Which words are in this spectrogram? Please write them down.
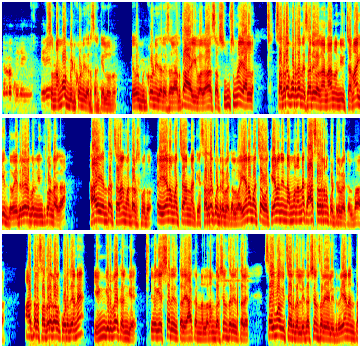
ಕನ್ನಡದ ಮೇಲೆ ಬೇರೆ ಸೊ ನಮ್ಮವ್ರು ಬಿಟ್ಕೊಂಡಿದ್ದಾರೆ ಸರ್ ಕೆಲವರು. ಕೆಲವರು ಬಿಟ್ಕೊಂಡಿದ್ದಾರೆ ಸರ್. ಅರ್ಥ ಇವಾಗ. ಸರ್ ಸುಮ್ ಸುಮ್ನೆ ಎಲ್ಲ ಸದರ ಕೊಡ್ತಾನೆ ಸರ್ ಇವಾಗ. ನಾನು ನೀವು ಚೆನ್ನಾಗಿದ್ದು ಎದುರುಗಡೆ ಬಂದು ನಿಂತ್ಕೊಂಡಾಗ ಹಾಯ್ ಅಂತ ಚೆನ್ನಾಗಿ ಮಾತಾಡ್ಸ್ಬೋದು. ಏನೋ ಮಚ್ಚ ಅನ್ನಕ್ಕೆ ಸದರ ಕೊಟ್ಟಿರ್ಬೇಕಲ್ವಾ? ಏನೋ ಮಚ್ಚ, ಓಕೆ, ಏನೋ ನೀನ್ ನಮ್ಮನ್ನ ಆ ಸದ್ರನ ಕೊಟ್ಟಿರ್ಬೇಕಲ್ವಾ? ಆ ತರ ಸದರಗಳು ಕೊಡದೇನೆ ಹೆಂಗಿರ್ಬೇಕು ಹಂಗೆ. ಇವಾಗ ಎಷ್ಟು ಸರ್ ಇರ್ತಾರೆ ಯಾಕನ್ನಲ್ಲ ನಮ್ ದರ್ಶನ್ ಸರ್ ಇರ್ತಾರೆ. ಸೈಮ ವಿಚಾರದಲ್ಲಿ ದರ್ಶನ್ ಸರ್ ಹೇಳಿದ್ರು, ಏನಂತ?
